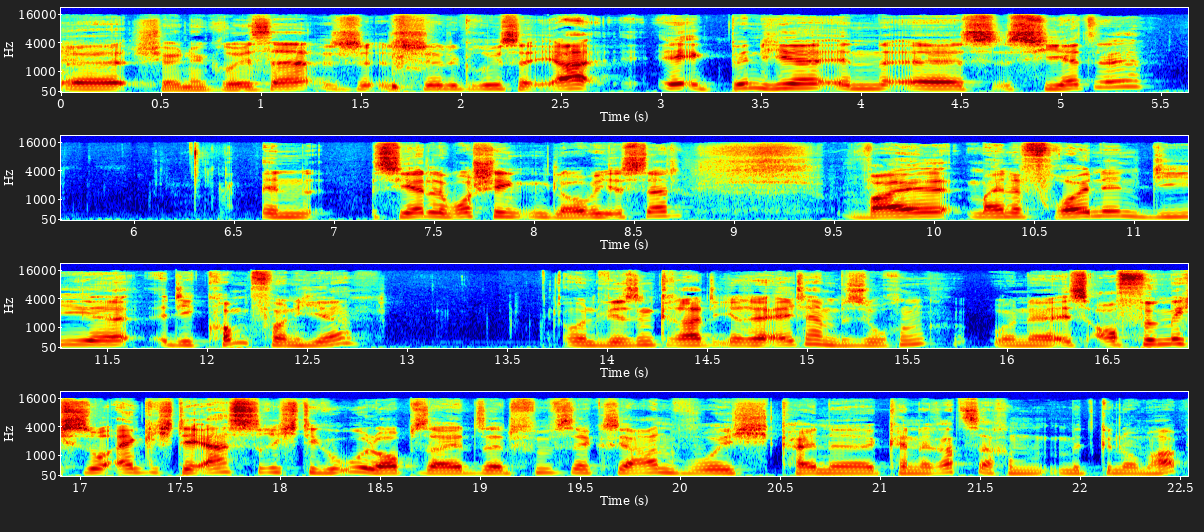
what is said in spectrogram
äh, schöne Grüße. Sch schöne Grüße. Ja, ich bin hier in äh, Seattle. In Seattle, Washington, glaube ich, ist das weil meine Freundin, die, die kommt von hier und wir sind gerade ihre Eltern besuchen und äh, ist auch für mich so eigentlich der erste richtige Urlaub seit, seit fünf, sechs Jahren, wo ich keine, keine Radsachen mitgenommen habe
